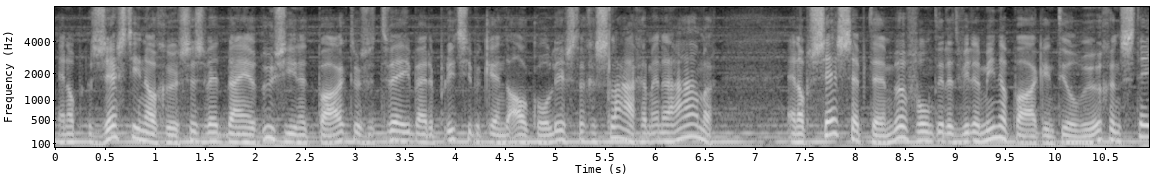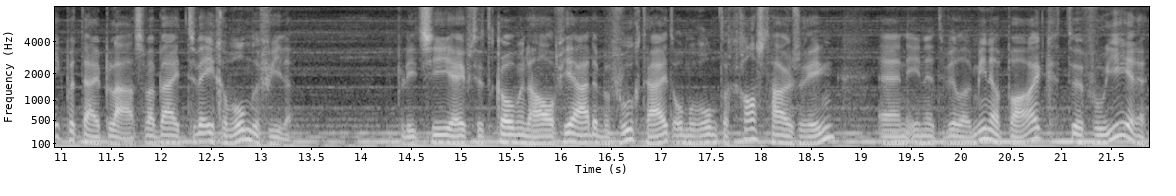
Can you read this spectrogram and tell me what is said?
En op 16 augustus werd bij een ruzie in het park tussen twee bij de politie bekende alcoholisten geslagen met een hamer. En op 6 september vond in het Wilhelminapark in Tilburg een steekpartij plaats waarbij twee gewonden vielen. Politie heeft het komende half jaar de bevoegdheid om rond de gasthuisring en in het Wilhelminapark te fouilleren.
